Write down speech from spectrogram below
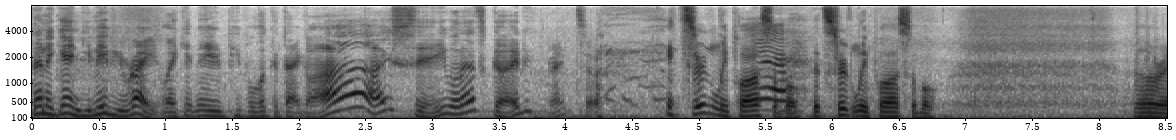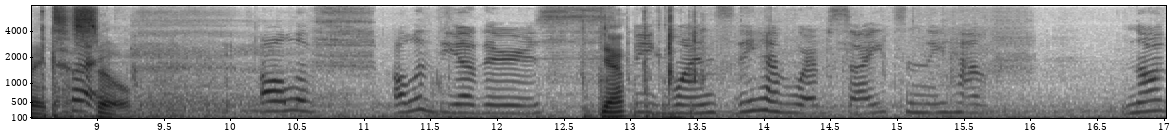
Then again, you may be right. Like it maybe people look at that and go, ah, I see. Well, that's good, right? So it's certainly possible. Yeah. It's certainly possible. All right. so all of all of the others Yeah. big ones they have websites and they have not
